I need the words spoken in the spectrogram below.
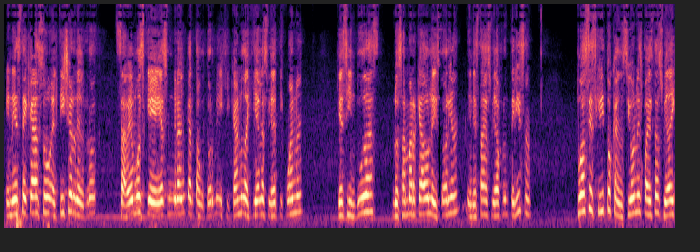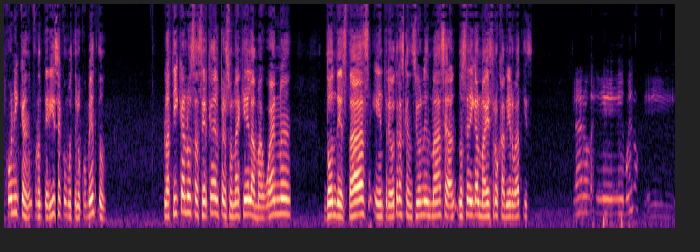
En este caso, el teacher del rock, sabemos que es un gran cantautor mexicano de aquí de la ciudad de Tijuana, que sin dudas los ha marcado la historia en esta ciudad fronteriza. Tú has escrito canciones para esta ciudad icónica fronteriza, como te lo comento. Platícalos acerca del personaje de la maguana, dónde estás, entre otras canciones más, no se diga el maestro Javier Batis. Claro, eh, bueno, eh,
